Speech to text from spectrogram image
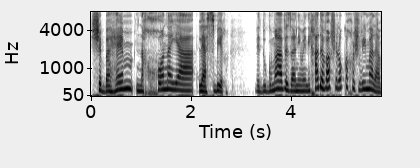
שבהם נכון היה להסביר. לדוגמה, וזה אני מניחה דבר שלא כך חושבים עליו,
